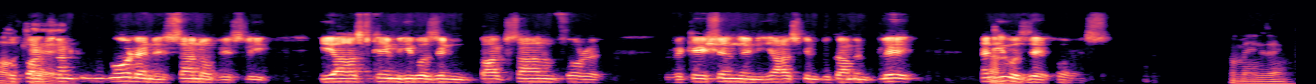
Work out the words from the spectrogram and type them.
okay. of Pakistan Board, and his son, obviously. He asked him. He was in Pakistan for a vacation, and he asked him to come and play, and uh-huh. he was there for us. Amazing.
